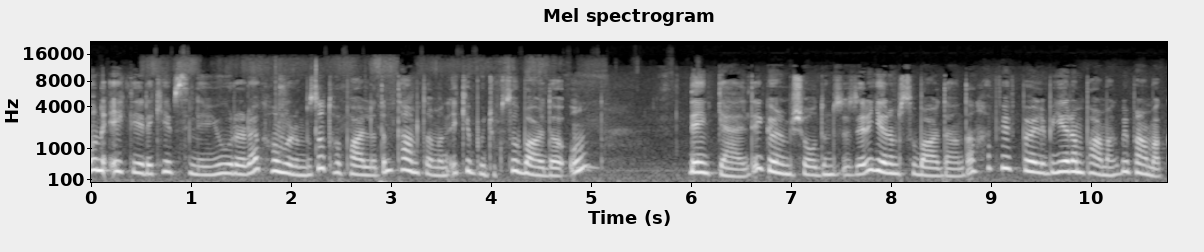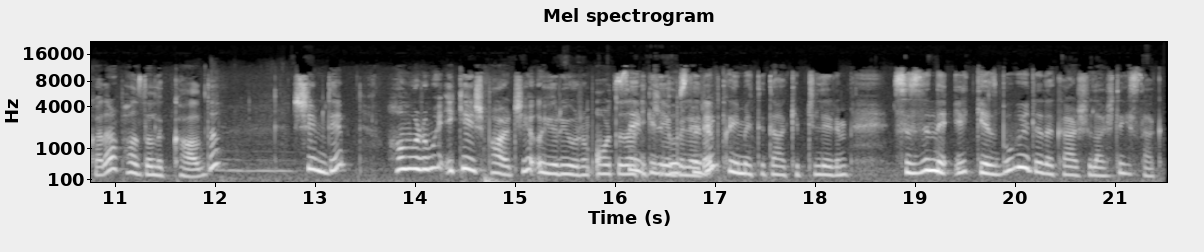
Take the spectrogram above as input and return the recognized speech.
Unu ekleyerek hepsini yoğurarak hamurumuzu toparladım. Tam tamına 2,5 su bardağı un denk geldi. Görmüş olduğunuz üzere yarım su bardağından hafif böyle bir yarım parmak bir parmak kadar fazlalık kaldı. Şimdi hamurumu iki eş parçaya ayırıyorum. Ortadan Sevgili ikiye dostlarım, bölerek. kıymetli takipçilerim. Sizinle ilk kez bu videoda karşılaştıysak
